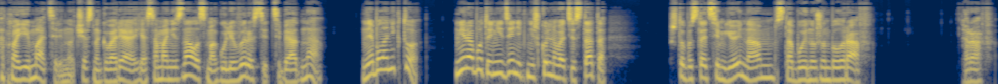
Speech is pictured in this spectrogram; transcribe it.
от моей матери, но, честно говоря, я сама не знала, смогу ли вырастить тебя одна. Не была никто. Ни работы, ни денег, ни школьного аттестата — чтобы стать семьей, нам с тобой нужен был Раф. Раф.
